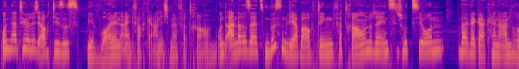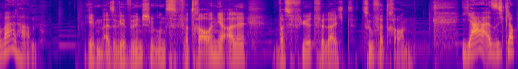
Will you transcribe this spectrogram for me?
Und natürlich auch dieses, wir wollen einfach gar nicht mehr vertrauen. Und andererseits müssen wir aber auch Dingen vertrauen oder Institutionen, weil wir gar keine andere Wahl haben. Eben, also wir wünschen uns Vertrauen ja alle. Was führt vielleicht zu Vertrauen? Ja, also ich glaube,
